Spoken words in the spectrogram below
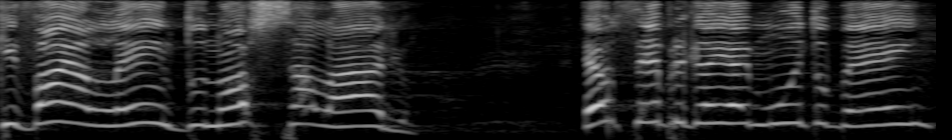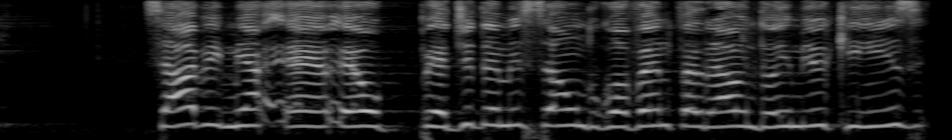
que vai além do nosso salário. Eu sempre ganhei muito bem. Sabe, minha, é, eu pedi demissão do governo federal em 2015,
